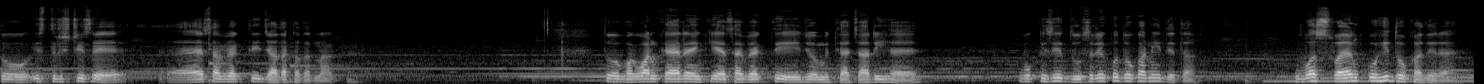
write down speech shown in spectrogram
तो इस दृष्टि से ऐसा व्यक्ति ज़्यादा खतरनाक है। तो भगवान कह रहे हैं कि ऐसा व्यक्ति जो मिथ्याचारी है, वो किसी दूसरे को धोखा नहीं देता। वह स्वयं को ही धोखा दे रहा है।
